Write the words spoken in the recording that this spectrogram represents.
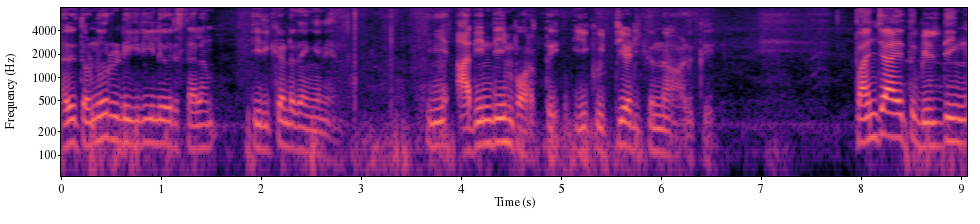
അത് തൊണ്ണൂറ് ഡിഗ്രിയിൽ ഒരു സ്ഥലം തിരിക്കേണ്ടത് എങ്ങനെയാണ്? ഇനി അതിന്റെയും പുറത്ത് ഈ കുറ്റിയടിക്കുന്ന ആൾക്ക് പഞ്ചായത്ത് ബിൽഡിംഗ്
